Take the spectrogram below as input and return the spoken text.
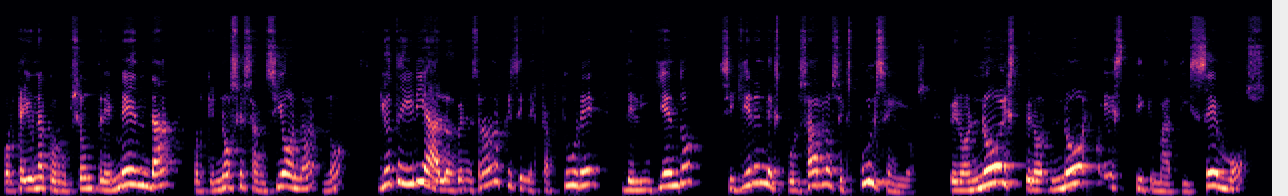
porque hay una corrupción tremenda, porque no se sanciona, ¿no? Yo te diría a los venezolanos que se les capture delinquiendo, si quieren expulsarlos, expúlsenlos, pero no, pero no estigmaticemos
